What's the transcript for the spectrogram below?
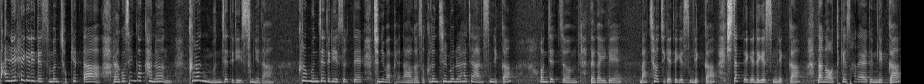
빨리 해결이 됐으면 좋겠다라고 생각하는 그런 문제들이 있습니다. 그런 문제들이 있을 때 주님 앞에 나아가서 그런 질문을 하지 않습니까? 언제쯤 내가 이게 맞춰지게 되겠습니까? 시작되게 되겠습니까? 나는 어떻게 살아야 됩니까?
